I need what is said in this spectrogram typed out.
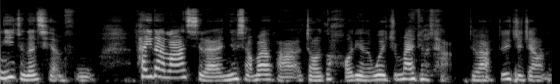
你只能潜伏，它一旦拉起来，你就想办法找一个好点的位置卖掉它，对吧？就一直这样的。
